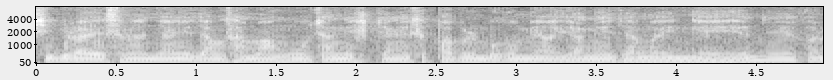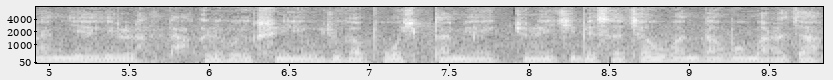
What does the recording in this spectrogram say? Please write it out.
11화에서는 양 회장 사망 후 장례식장에서 밥을 먹으며 양 회장의 내연녀에 관한 이야기를 한다. 그리고 익순이 우주가 보고 싶다며 익준의 집에서 자고 간다고 말하자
